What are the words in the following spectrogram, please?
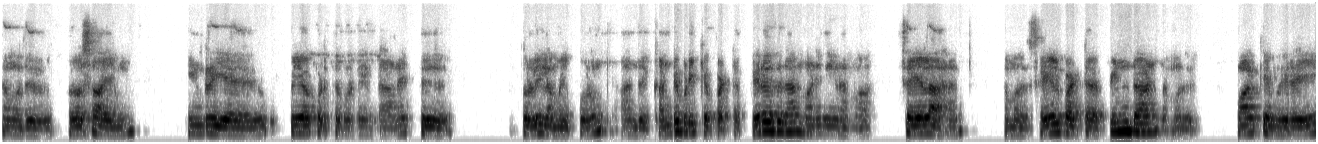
நமது விவசாயம் இன்றைய உபயோகப்படுத்தப்படுகின்ற அனைத்து தொழில் அமைப்புகளும் அந்த கண்டுபிடிக்கப்பட்ட பிறகுதான் மனித நம்ம செயலாக நமது செயல்பட்ட பின்தான் நமது வாழ்க்கை முறையை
